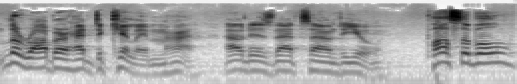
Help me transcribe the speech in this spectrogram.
The robber had to kill him. How does that sound to you? Possible,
